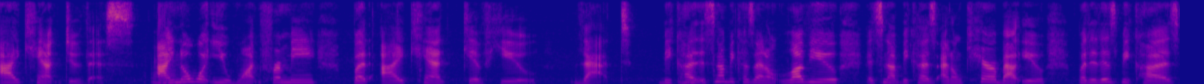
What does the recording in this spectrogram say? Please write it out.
I can't do this. I mm-hmm. know what you want from me, but I can't give you that. Because it's not because I don't love you, it's not because I don't care about you, but it is because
